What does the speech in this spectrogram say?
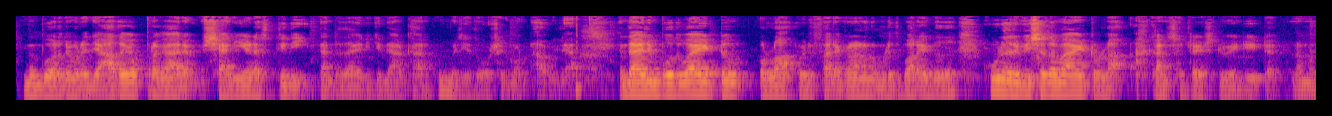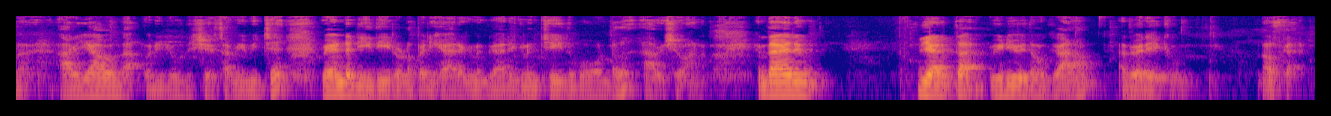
മുമ്പ് പറഞ്ഞ പോലെ ജാതകപ്രകാരം ശനിയുടെ സ്ഥിതി നല്ലതായിരിക്കുന്ന ആൾക്കാർക്കും വലിയ ദോഷങ്ങളുണ്ടാവില്ല. എന്തായാലും പൊതുവായിട്ട് ഉള്ള ഒരു ഫലങ്ങളാണ് നമ്മളിത് പറയുന്നത്. കൂടുതൽ വിശദമായിട്ടുള്ള കൺസൾട്ടേഷന് വേണ്ടിയിട്ട് നമ്മൾ അറിയാവുന്ന ഒരു ജ്യോതിഷയെ സമീപിച്ച് വേണ്ട രീതിയിലുള്ള പരിഹാരങ്ങളും കാര്യങ്ങളും ചെയ്തു പോകേണ്ടത് ആവശ്യമാണ്. എന്തായാലും ഈ അടുത്ത വീഡിയോയിൽ നമുക്ക് കാണാം. അതുവരേക്കും. നമസ്കാരം.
